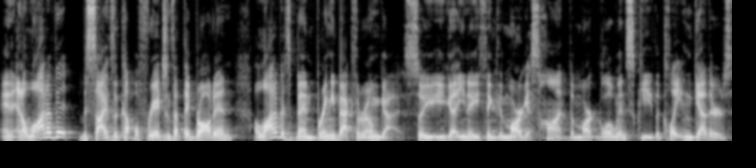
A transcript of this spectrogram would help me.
and, and a lot of it, besides the couple free agents that they brought in, a lot of it's been bringing back their own guys. So you, you got, you know, you think the Margus Hunt, the Mark Glowinski, the Clayton Geathers,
